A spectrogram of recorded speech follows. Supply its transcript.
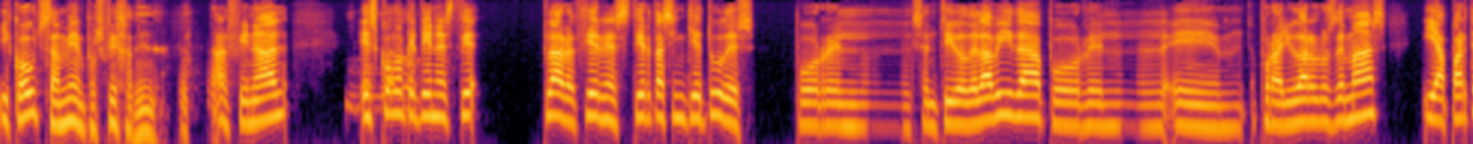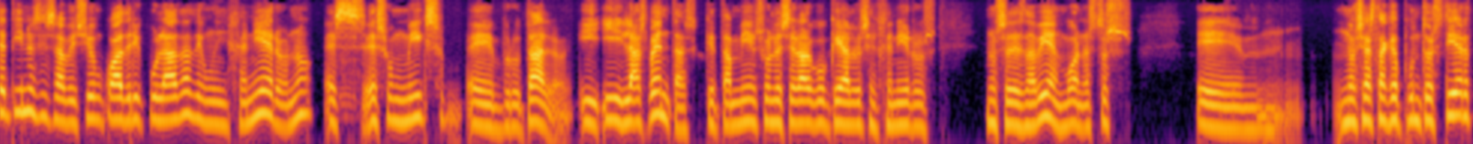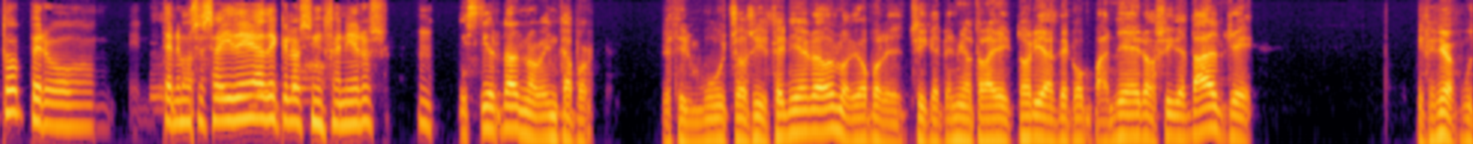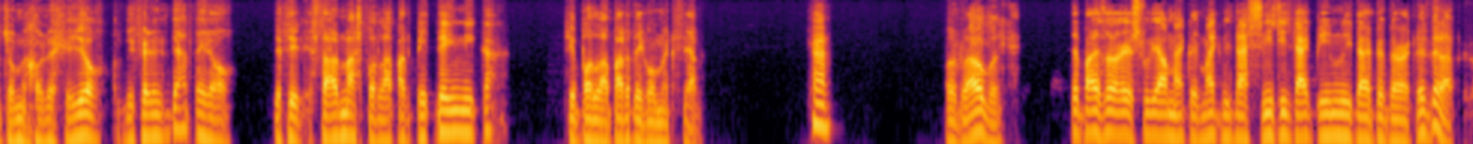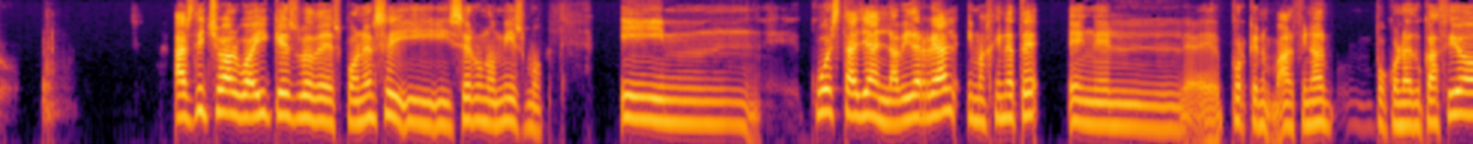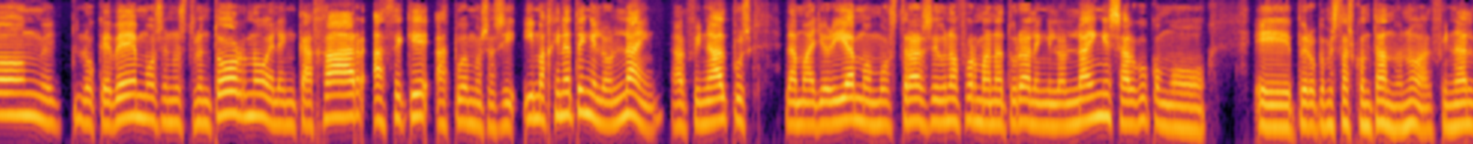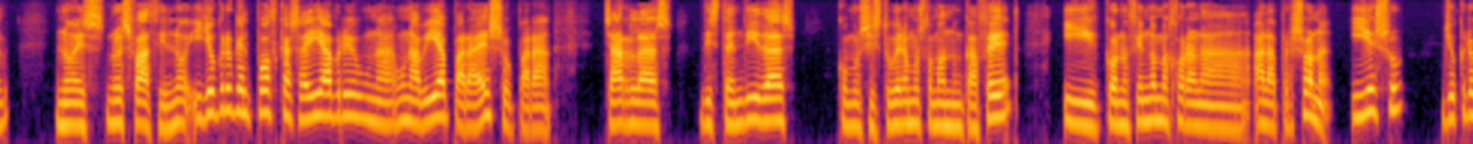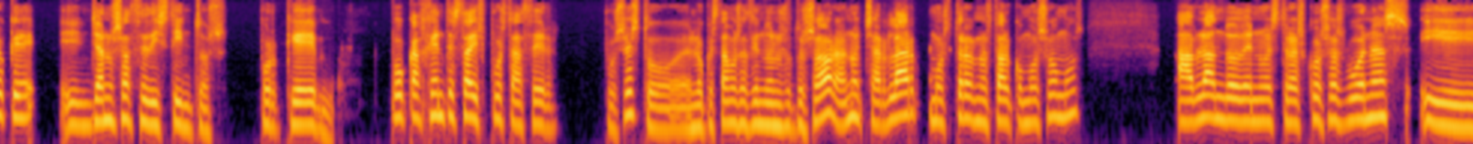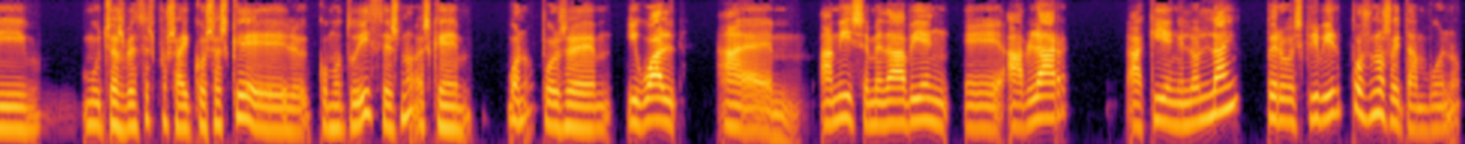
Y coach también, pues fíjate. Al final es como que tienes, claro, tienes ciertas inquietudes por el sentido de la vida, por, el, eh, por ayudar a los demás y aparte tienes esa visión cuadriculada de un ingeniero, ¿no? Es, es un mix eh, brutal. Y, las ventas, que también suele ser algo que a los ingenieros no se les da bien. Bueno, esto es... Em, no sé hasta qué punto es cierto, pero tenemos esa idea de que los ingenieros... Mm. Es cierto al 90%. Es decir, muchos ingenieros, lo digo porque sí que he tenido trayectorias de compañeros y de tal, que ingenieros mucho mejores que yo, con diferencia, pero es decir, estaban más por la parte técnica que por la parte comercial. Claro. Pues claro, pues, te parece que estudiado matemáticas, física, química, etcétera, etcétera, pero... Has dicho algo ahí que es lo de exponerse y, ser uno mismo. Y mm, cuesta ya en la vida real, imagínate, en el... Eh, porque al final poco la educación, eh, lo que vemos en nuestro entorno, el encajar, hace que actuemos así. Imagínate en el online. Al final, pues la mayoría mostrarse de una forma natural en el online es algo como, eh, pero que me estás contando, ¿no? Al final no es, no es fácil, ¿no? Y yo creo que el podcast ahí abre una, una vía para eso, para charlas distendidas, como si estuviéramos tomando un café y conociendo mejor a la, a la persona. Y eso yo creo que eh, ya nos hace distintos, porque poca gente está dispuesta a hacer, pues esto, lo que estamos haciendo nosotros ahora, ¿no? Charlar, mostrarnos tal como somos, hablando de nuestras cosas buenas y muchas veces pues hay cosas que, como tú dices, ¿no? Es que, bueno, pues eh, igual a, mí se me da bien eh, hablar aquí en el online, pero escribir pues no soy tan bueno.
